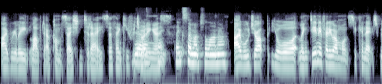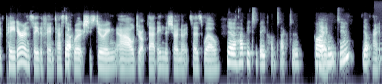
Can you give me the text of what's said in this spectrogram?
I really loved our conversation today. So thank you for Yeah, joining us. thanks, thanks so much, Alana. I will drop your LinkedIn if anyone wants to connect with Peta and see the fantastic Yep. work she's doing. I'll drop that in the show notes as well. Yeah, happy to be contacted via Yeah. LinkedIn. Yep, Right.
